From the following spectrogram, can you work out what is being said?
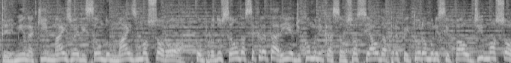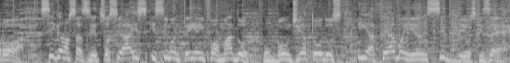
Termina aqui mais uma edição do Mais Mossoró, com produção da Secretaria de Comunicação Social da Prefeitura Municipal de Mossoró. Siga nossas redes sociais e se mantenha informado. Um bom dia a todos e até amanhã, se Deus quiser.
